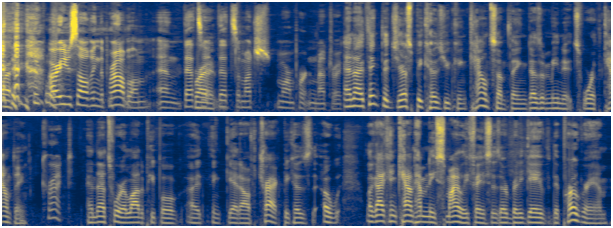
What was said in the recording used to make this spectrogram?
Yeah, are you solving the problem? And that's a, that's a much more important metric. And I think that just because you can count something doesn't mean it's worth counting. Correct. And that's where a lot of people, I think, get off track because, oh, like I can count how many smiley faces everybody gave the program,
